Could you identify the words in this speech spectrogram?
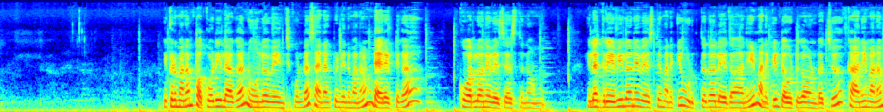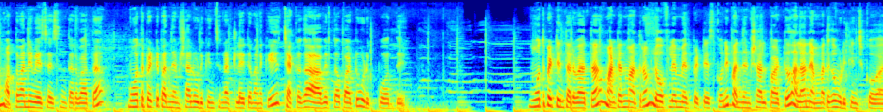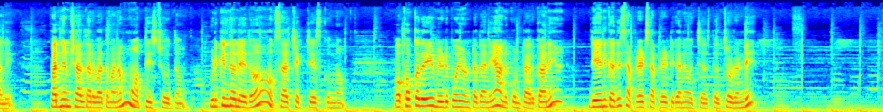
ఇక్కడ మనం పకోడీలాగా నూనెలో వేయించకుండా శనగపిండిని మనం డైరెక్ట్గా కూరలోనే వేసేస్తున్నాము. ఇలా గ్రేవీలోనే వేస్తే మనకి ఉడుకుతుందో లేదో అని మనకి డౌట్గా ఉండొచ్చు. కానీ మనం మొత్తం అన్నీ వేసేసిన తర్వాత మూత పెట్టి పది నిమిషాలు ఉడికించినట్లయితే మనకి చక్కగా ఆవిరితో పాటు ఉడికిపోద్ది. మూత పెట్టిన తర్వాత మంటను మాత్రం లో ఫ్లేమ్ మీద పెట్టేసుకొని పది నిమిషాల పాటు అలా నెమ్మదిగా ఉడికించుకోవాలి. పది నిమిషాల తర్వాత మనం మూత తీసి చూద్దాం. ఉడికిందో లేదో ఒకసారి చెక్ చేసుకుందాం. ఒక్కొక్కది విడిపోయి ఉంటుందని అనుకుంటారు కానీ దేనికి అది సపరేట్ సపరేట్గానే వచ్చేస్తుంది చూడండి.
